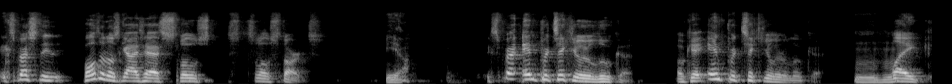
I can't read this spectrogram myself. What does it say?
Especially both of those guys had slow slow starts. Yeah. In particular, Luka. Okay. In particular, Luka. Mm-hmm. Like,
